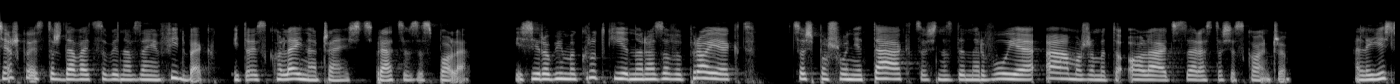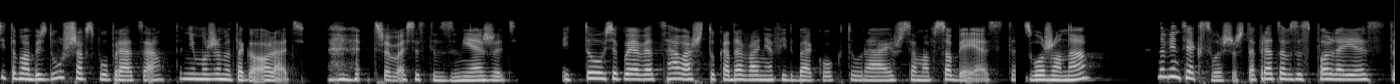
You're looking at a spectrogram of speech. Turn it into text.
Ciężko jest też dawać sobie nawzajem feedback, i to jest kolejna część pracy w zespole. Jeśli robimy krótki, jednorazowy projekt, coś poszło nie tak, coś nas denerwuje, a możemy to olać, zaraz to się skończy. Ale jeśli to ma być dłuższa współpraca, to nie możemy tego olać. Trzeba się z tym zmierzyć. I tu się pojawia cała sztuka dawania feedbacku, która już sama w sobie jest złożona. No więc jak słyszysz, ta praca w zespole jest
